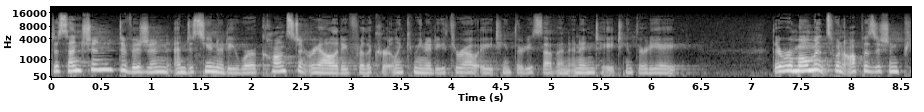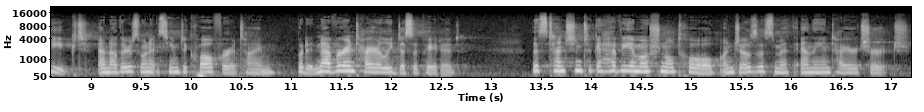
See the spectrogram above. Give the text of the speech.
Dissension, division, and disunity were a constant reality for the Kirtland community throughout 1837 and into 1838. There were moments when opposition peaked and others when it seemed to quell for a time, but it never entirely dissipated. This tension took a heavy emotional toll on Joseph Smith and the entire church.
